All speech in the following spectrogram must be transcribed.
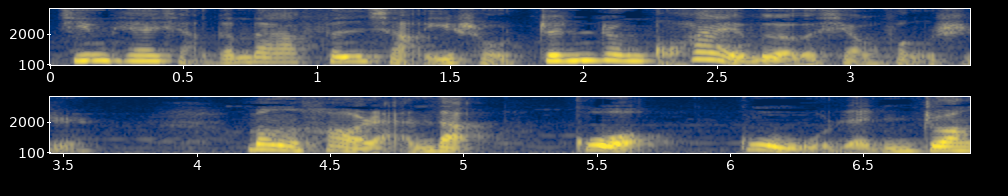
今天想跟大家分享一首真正快乐的相逢诗——孟浩然的《过故人庄》。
